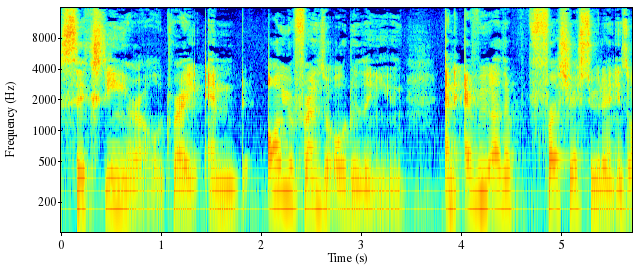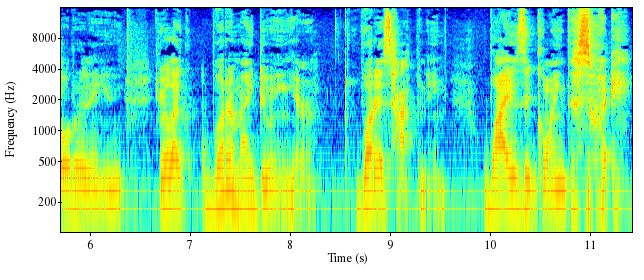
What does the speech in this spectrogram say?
16 year old, right, and all your friends are older than you, and every other first year student is older than you, you're like, what am I doing here? What is happening? Why is it going this way?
